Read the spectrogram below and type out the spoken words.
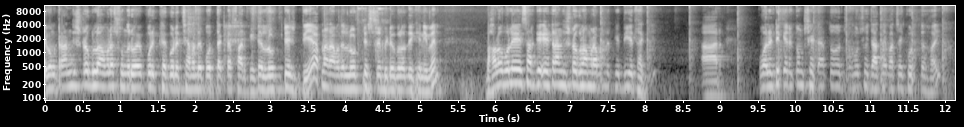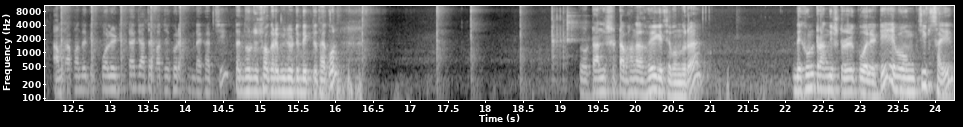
এবং ট্রানজিস্টরগুলো আমরা সুন্দরভাবে পরীক্ষা করেছি আমাদের প্রত্যেকটা সার্কিটে লোড টেস্ট দিয়ে। আপনারা আমাদের লোড টেস্টের ভিডিওগুলো দেখে নেবেন। ভালো বলে সার্কিট এই ট্রানজিস্টরগুলো আমরা আপনাদেরকে দিয়ে থাকি। আর কোয়ালিটি কীরকম সেটা তো অবশ্যই যাচাই বাছাই করতে হয়। আমরা আপনাদেরকে কোয়ালিটিটা যাচাই বাছাই করে এখন দেখাচ্ছি। তাই ধৈর্য সহকারে ভিডিওটি দেখতে থাকুন। তো ট্রানজিস্টরটা ভাঙা হয়ে গেছে বন্ধুরা। দেখুন ট্রানজিস্টরের কোয়ালিটি এবং চিপ সাইজ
